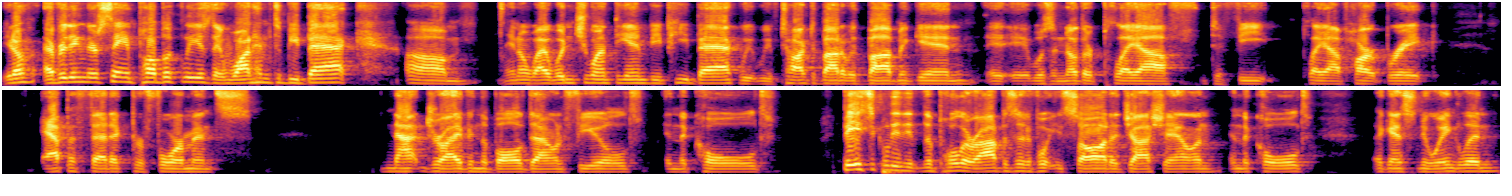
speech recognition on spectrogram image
You know, everything they're saying publicly is they want him to be back. Um, you know, why wouldn't you want the MVP back? We, we've talked about it with Bob McGinn. It, it was another playoff defeat, playoff heartbreak, apathetic performance, not driving the ball downfield in the cold. Basically, the, the polar opposite of what you saw to Josh Allen in the cold against New England,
